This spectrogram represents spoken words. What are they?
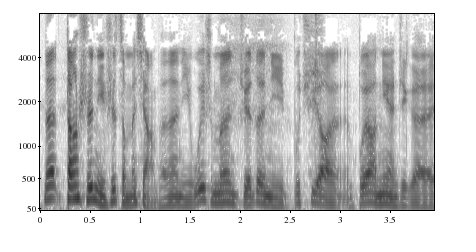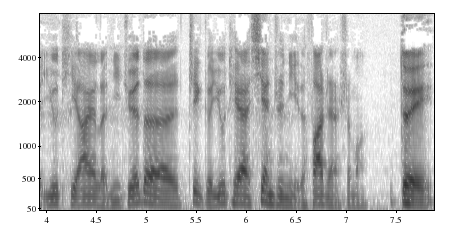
那当时你是怎么想的呢？你为什么觉得你不需要不要念这个 UTI 了？你觉得这个 UTI 限制你的发展是吗？对，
